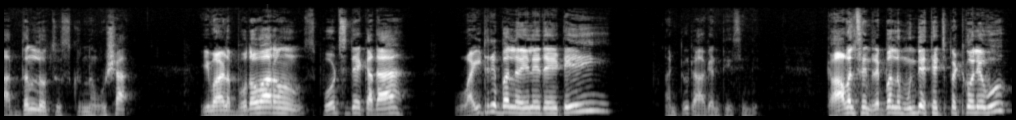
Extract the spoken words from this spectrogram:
అద్దంలో చూసుకున్న ఉష ఇవాళ బుధవారం స్పోర్ట్స్ డే కదా వైట్ రిబ్బన్లు వేయలేదేంటి? అంటూ రాగం తీసింది. కావలసిన రిబ్బన్లు ముందే తెచ్చిపెట్టుకోలేవు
